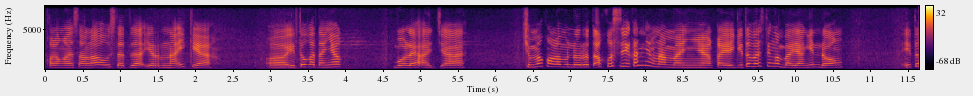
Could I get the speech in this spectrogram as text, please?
Kalau nggak salah Ustadz Zair Naik ya, eh, itu katanya boleh aja. Cuma kalau menurut aku sih kan yang namanya kayak gitu pasti ngebayangin dong. Itu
